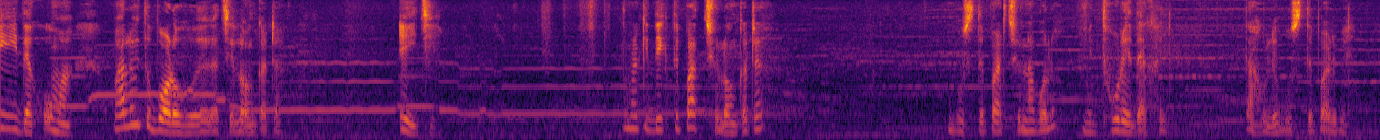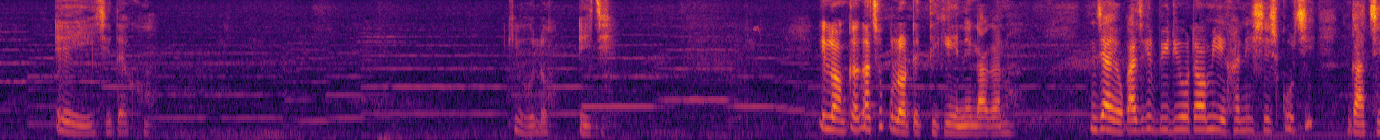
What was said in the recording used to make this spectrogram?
এই দেখো মা, ভালোই তো বড় হয়ে গেছে লঙ্কাটা। এই যে, তোমরা কি দেখতে পাচ্ছ লঙ্কাটা? বুঝতে পারছ না বলো? আমি ধরে দেখাই, তাহলে বুঝতে পারবে। এই যে দেখো, কি হলো? এই যে। এই লঙ্কা গাছও প্লটের থেকে এনে লাগানো। যাই হোক, আজকের ভিডিওটা আমি এখানেই শেষ করছি। গাছে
